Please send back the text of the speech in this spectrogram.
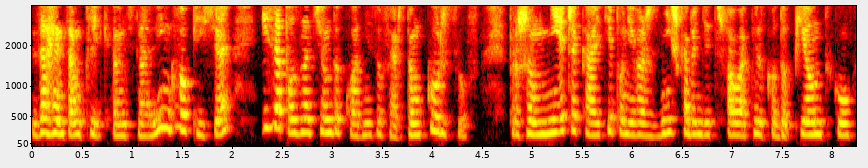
Zachęcam kliknąć na link w opisie i zapoznać się dokładnie z ofertą kursów. Proszę nie czekajcie, ponieważ zniżka będzie trwała tylko do piątku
